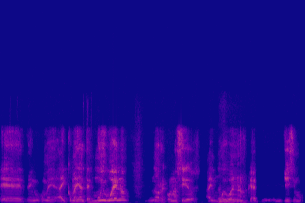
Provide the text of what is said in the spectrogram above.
Eh, tengo hay comediantes muy buenos, no reconocidos. Hay muy buenos que muchísimo,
